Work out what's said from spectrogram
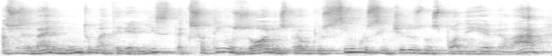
a sociedade é muito materialista, que só tem os olhos para o que os cinco sentidos nos podem revelar,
